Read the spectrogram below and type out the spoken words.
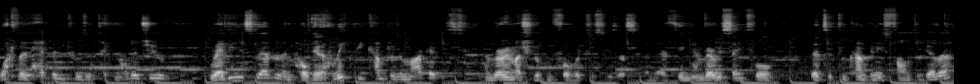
what will happen to the technology readiness level and how yeah. quick we come to the market? I'm very much looking forward to see this. And I think I'm very thankful that the two companies found together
